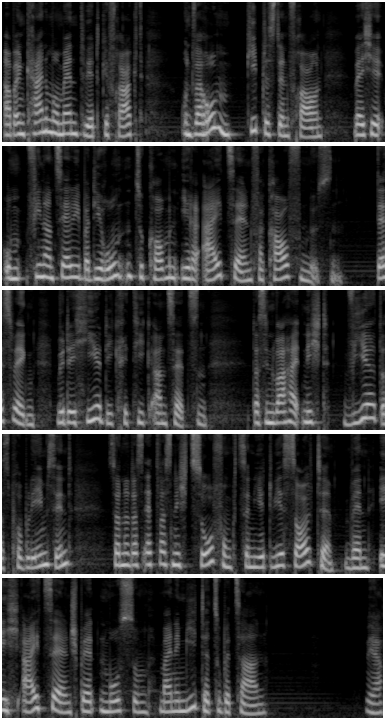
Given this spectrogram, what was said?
Aber in keinem Moment wird gefragt, und warum gibt es denn Frauen, welche, um finanziell über die Runden zu kommen, ihre Eizellen verkaufen müssen? Deswegen würde ich hier die Kritik ansetzen, dass in Wahrheit nicht wir das Problem sind, sondern dass etwas nicht so funktioniert, wie es sollte, wenn ich Eizellen spenden muss, um meine Miete zu bezahlen. Ja,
